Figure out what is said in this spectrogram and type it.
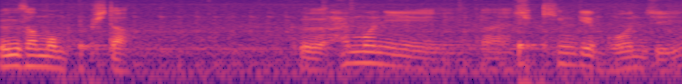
여기서 한번 봅시다. 그 할머니가 시킨 게 뭔지.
